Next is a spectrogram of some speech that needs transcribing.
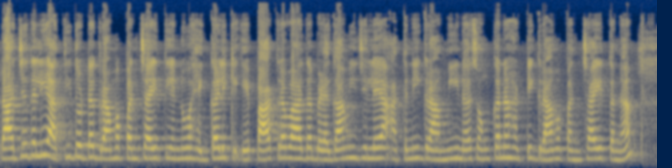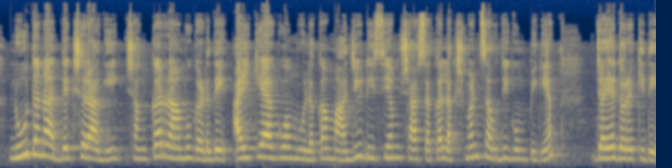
ರಾಜ್ಯದಲ್ಲಿ ಅತಿ ದೊಡ್ಡ ಗ್ರಾಮ ಪಂಚಾಯಿತಿ ಎನ್ನುವ ಹೆಗ್ಗಳಿಕೆಗೆ ಪಾತ್ರವಾದ ಬೆಳಗಾವಿ ಜಿಲ್ಲೆಯ ಅಥಣಿ ಗ್ರಾಮೀಣ ಸೊಂಕನಹಟ್ಟಿ ಗ್ರಾಮ ಪಂಚಾಯತ್ನ ನೂತನ ಅಧ್ಯಕ್ಷರಾಗಿ ಶಂಕರ್ ರಾಮು ಗಡದೆ ಆಯ್ಕೆಯಾಗುವ ಮೂಲಕ ಮಾಜಿ ಡಿಸಿಎಂ ಶಾಸಕ ಲಕ್ಷ್ಮಣ್ ಸೌದಿ ಗುಂಪಿಗೆ ಜಯ ದೊರಕಿದೆ.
